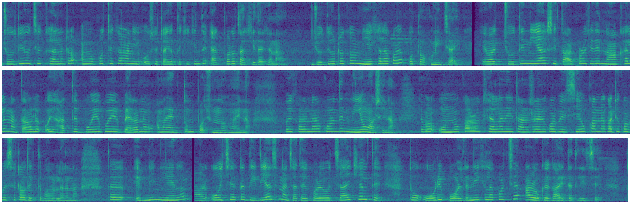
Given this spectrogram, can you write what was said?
যদিও যে খেলনাটা আমি ওপর থেকে আনি, ও সেটাকে দেখে কিন্তু একবারও তাকিয়ে দেখে না। যদি ওটা কেউ নিয়ে খেলা করে, ও তখনই চাই এবার যদি নিয়ে আসি, তারপরে যদি না খেলে না, তাহলে ওই হাতে বয়ে বয়ে বেড়ানো আমার একদম পছন্দ হয় না। ওই কারণে আর কোনো দিন নিয়েও আসি না। এবার অন্য কারোর খেলনা নিয়ে টানাটানি করবে, সেও কান্নাকাটি করবে, সেটাও দেখতে ভালো লাগে না। তাই এমনি নিয়ে এলাম। আর ওই যে একটা দিদি আছে না, যাদের ঘরে ও যায় খেলতে, তো ওরই বলটা নিয়ে খেলা করছে আর ওকে গাড়িটা দিয়েছে। তো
